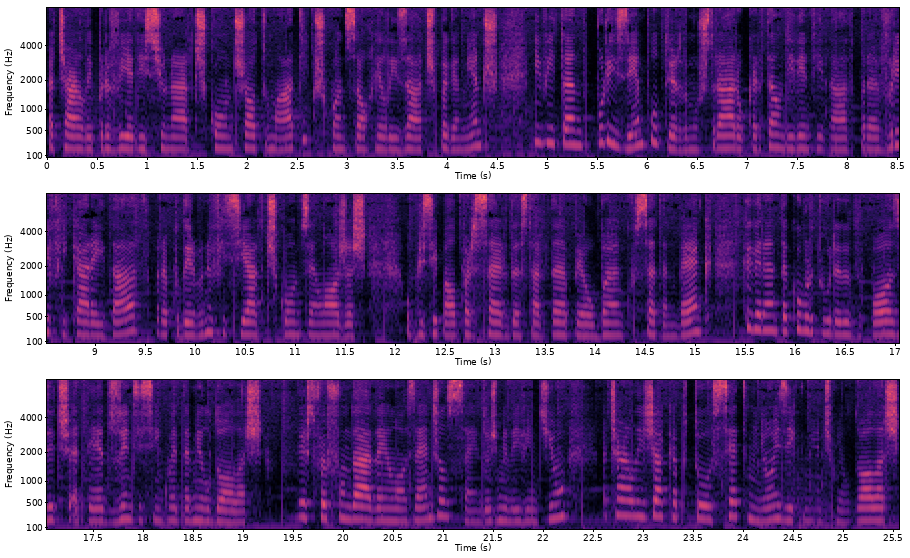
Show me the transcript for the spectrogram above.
A Charlie prevê adicionar descontos automáticos quando são realizados pagamentos, evitando, por exemplo, ter de mostrar o cartão de identidade para verificar a idade para poder beneficiar de descontos em lojas. O principal parceiro da startup é o banco Sutton Bank, que garante a cobertura de depósitos até 250 mil dólares. Desde foi fundada em Los Angeles em 2021, a Charlie já captou 7 milhões e 500 mil dólares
